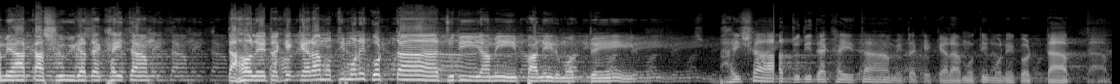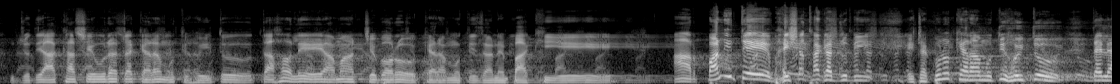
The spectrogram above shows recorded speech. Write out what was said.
আমি আকাশে উইরা দেখাইতাম, তাহলে এটাকে কেরামতি মনে করতাম যদি আমি পানির মধ্যে ভাইসা, যদি দেখাইতাম এটাকে কেরামতি মনে করতাম। যদি আকাশে উড়াটা কেরামতি হইতো, তাহলে আমার চেয়ে বড় কেরামতি জানে পাখি। আর পানিতে ভাইসা থাকা যদি এটা কোনো কেরামতি হইতো তাহলে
